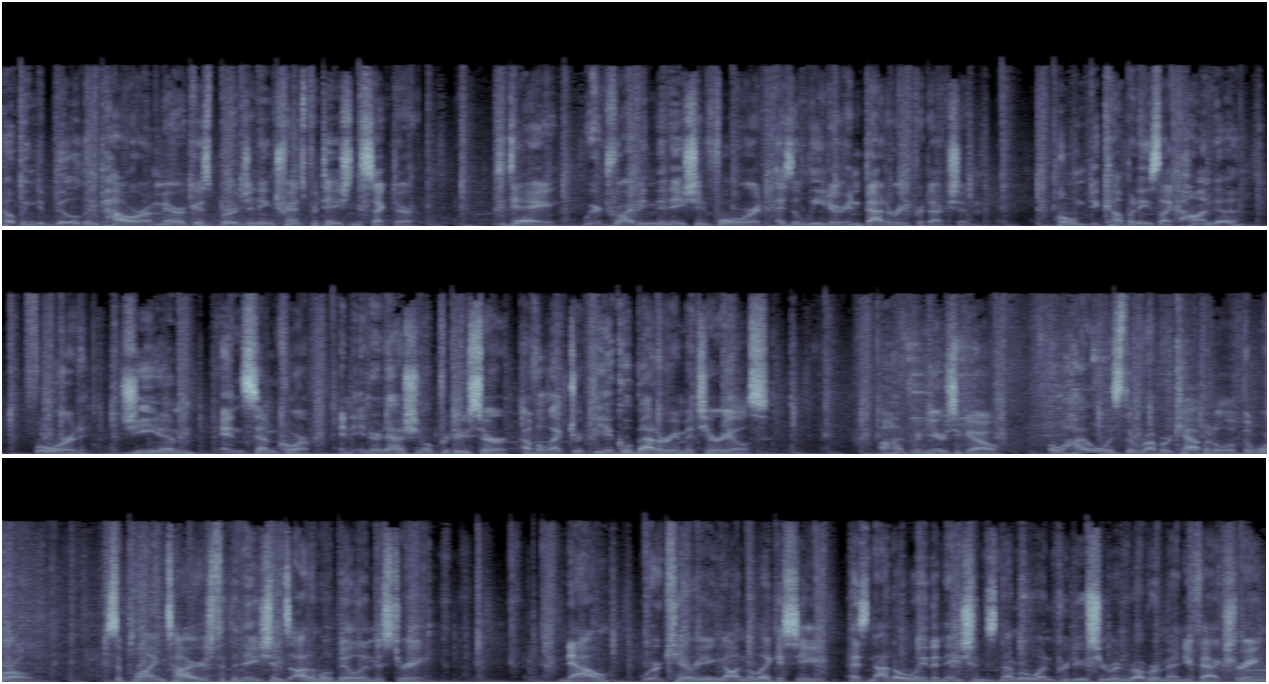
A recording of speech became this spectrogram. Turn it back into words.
helping to build and power America's burgeoning transportation sector. Today, we're driving the nation forward as a leader in battery production, home to companies like Honda, Ford, GM, and Semcorp, an international producer of electric vehicle battery materials. A hundred years ago, Ohio was the rubber capital of the world, supplying tires for the nation's automobile industry. Now, we're carrying on the legacy as not only the nation's number one producer in rubber manufacturing,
